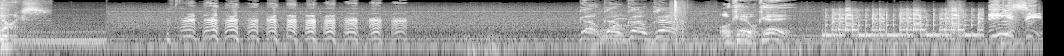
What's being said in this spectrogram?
Nice. Go, go, go, go. Okay, okay. Easy.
